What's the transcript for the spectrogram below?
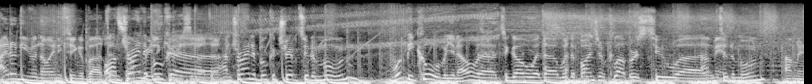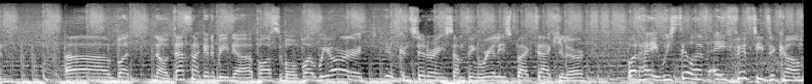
I don't even know anything about Well, that. I'm so trying to really book a. I'm trying to book a trip to the moon. Would be cool, you know, uh, to go with uh, with a bunch of clubbers to uh, to the moon. I'm in. Uh, but no, that's not going to be uh, possible. But we are considering something really spectacular. But hey, we still have 850 to come.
